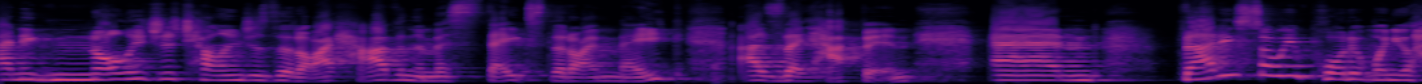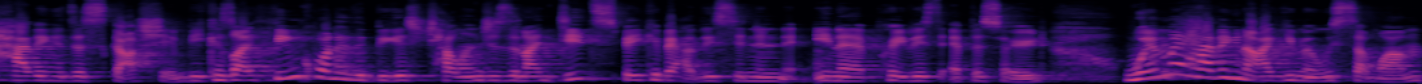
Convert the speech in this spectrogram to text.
and acknowledge the challenges that I have and the mistakes that I make as they happen. And that is so important when you're having a discussion because I think one of the biggest challenges, and I did speak about this in, an, in a previous episode, when we're having an argument with someone,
